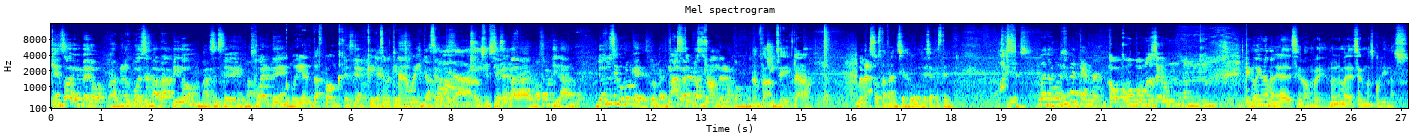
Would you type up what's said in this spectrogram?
quién sabe, pero al menos puede ser más rápido, más este, más fuerte. Como diría Daft Punk, Este, que ya se retiraron, güey. Ya se Ah, retiraron, sí, se sí. separaron, no se retiraron, güey. Yo estoy seguro que es por perder. Faster, stronger. Una fan, Sí, claro. Un abrazo hasta Francia o donde sea que estén. Bueno, volviendo al tema. ¿Cómo, cómo podemos hacer un, un- Que no hay una manera de ser hombre, no hay una manera de ser masculinos.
